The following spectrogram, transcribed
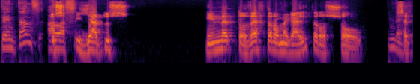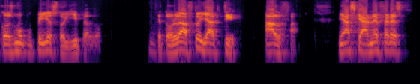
attendance, αλλά. σε- Για τους είναι το δεύτερο μεγαλύτερο show Ναι. σε κόσμο που πήγε στο γήπεδο. Ναι. Και το λέω αυτό γιατί. Α. Μιας και ανέφερες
